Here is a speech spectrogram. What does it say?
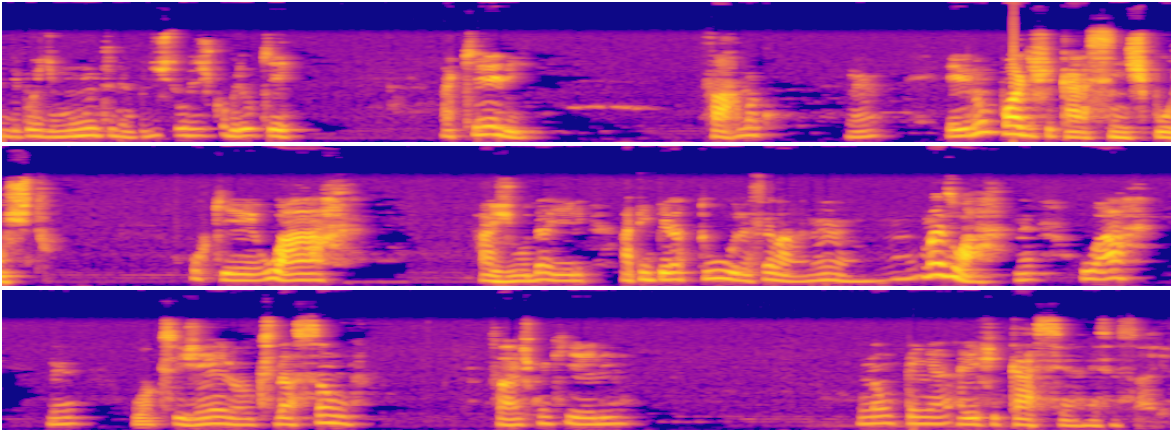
depois de muito tempo de estudo, descobriu que aquele fármaco, né, ele não pode ficar assim exposto porque o ar ajuda ele, a temperatura, sei lá, né? Mas o ar, né? O ar, né? O oxigênio, a oxidação faz com que ele não tenha a eficácia necessária.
